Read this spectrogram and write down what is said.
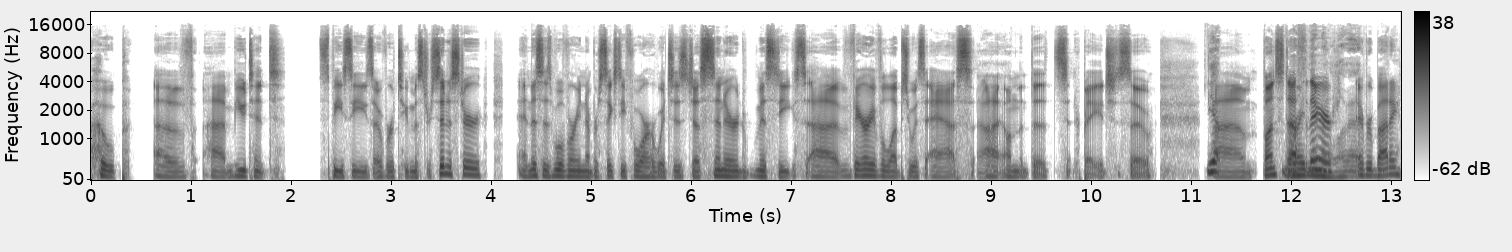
hope of uh, mutant species over to Mr. Sinister. And this is Wolverine number 64, which is just centered Mystique's uh, very voluptuous ass uh, on the, the center page. So, yeah, um, fun stuff Right the there, it. everybody.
